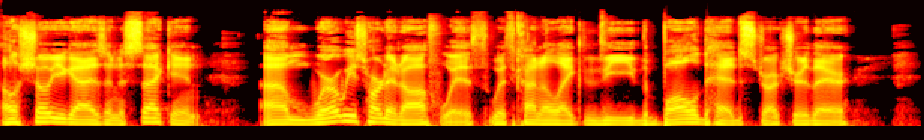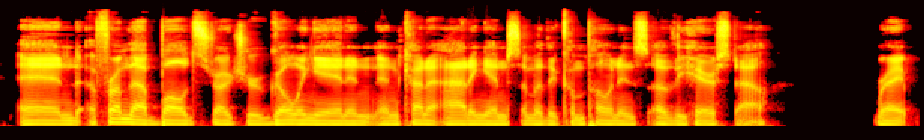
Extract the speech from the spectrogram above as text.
I'll show you guys in a second um, where we started off with, with kind of like the the bald head structure there, and from that bald structure going in and, and kind of adding in some of the components of the hairstyle, right?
